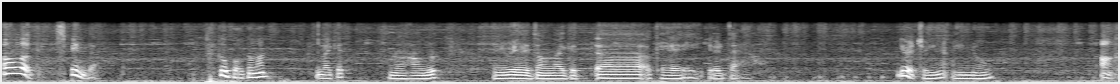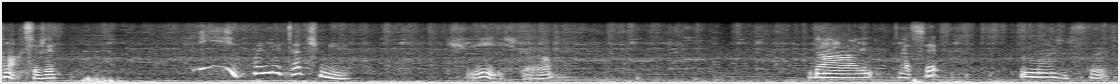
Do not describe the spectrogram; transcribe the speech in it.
Oh, look, Spinda. Cool Pokemon. Like it? A Houndour. I really don't like it. Uh, okay, you're down. You're a trainer, I know. Oh, come on, seriously. Eee, why did you touch me? Jeez, girl. Down Dragon. That's it. Mars first.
